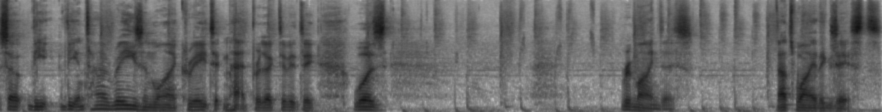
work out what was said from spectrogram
So the the entire reason why I created Mad Productivity was reminders. That's why it exists.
